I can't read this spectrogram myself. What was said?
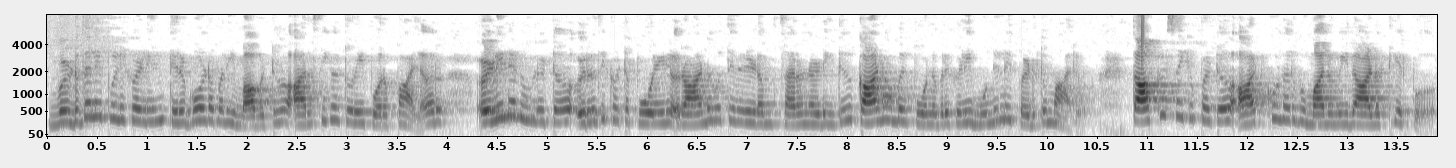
விடுதலை புலிகளின் திருகோணமலை மாவட்ட அரசியல் துறை பொறுப்பாளர் எழிலன் உள்ளிட்ட இறுதிக்கட்ட போரில் இராணுவத்தினரிடம் சரணடைந்து காணாமல் போனவர்களை முன்னிலைப்படுத்துமாறு தாக்கல் செய்யப்பட்ட ஆட்கொணர்வு மனு மீதான தீர்ப்பு.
